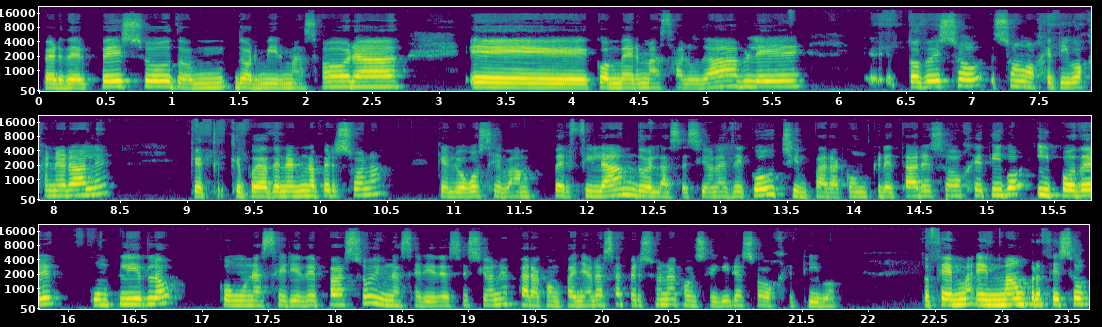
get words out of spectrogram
perder peso, dormir más horas, eh, comer más saludable, eh, todo eso son objetivos generales que, que pueda tener una persona que luego se van perfilando en las sesiones de coaching para concretar esos objetivos y poder cumplirlos con una serie de pasos y una serie de sesiones para acompañar a esa persona a conseguir esos objetivos. Entonces es más un proceso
